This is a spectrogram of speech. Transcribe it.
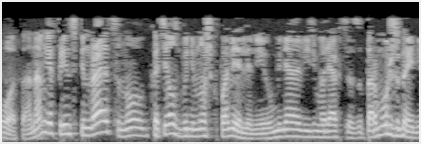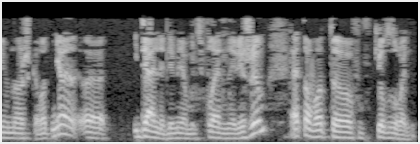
Вот, она мне, в принципе, нравится, но хотелось бы немножко помедленнее. У меня, видимо, реакция заторможенная немножко. Вот мне э, идеальный для меня мультиплеерный режим, это вот э, в Killzone.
